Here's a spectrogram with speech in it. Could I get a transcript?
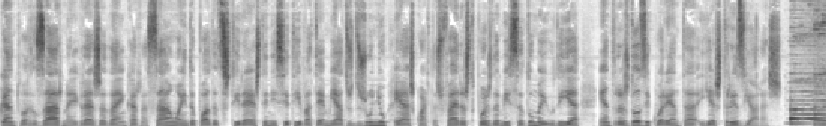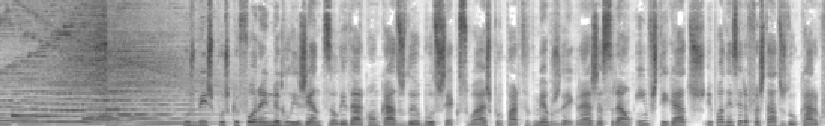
Canto a rezar na Igreja da Encarnação. Ainda pode assistir a esta iniciativa até meados de junho. É às quartas-feiras, depois da missa do meio-dia, entre as 12h40 e as 13 horas. Os bispos que forem negligentes a lidar com casos de abusos sexuais por parte de membros da Igreja serão investigados e podem ser afastados do cargo.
